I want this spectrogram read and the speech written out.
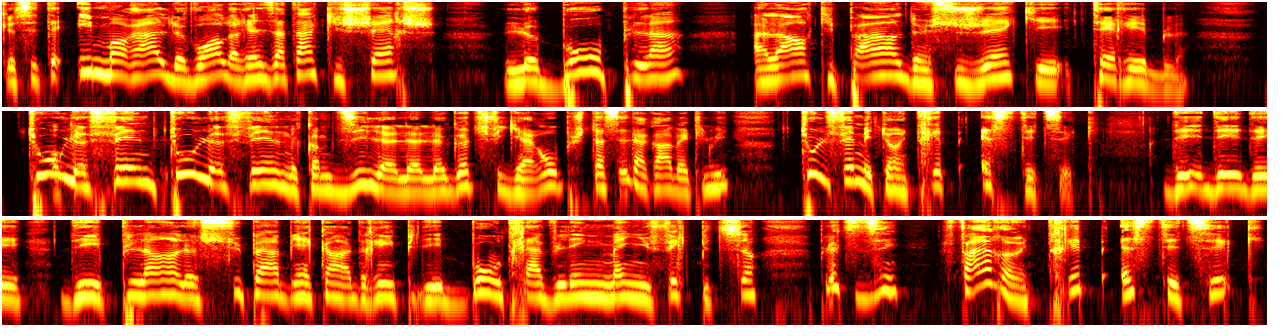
que c'était immoral de voir le réalisateur qui cherche le beau plan alors qu'il parle d'un sujet qui est terrible. Tout le film, tout le film, comme dit le, le gars du Figaro, puis je suis assez d'accord avec lui, tout le film est un trip esthétique des, des, des, des plans le super bien cadrés, puis des beaux travelling magnifiques, puis tout ça. Puis là, tu dis, faire un trip esthétique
